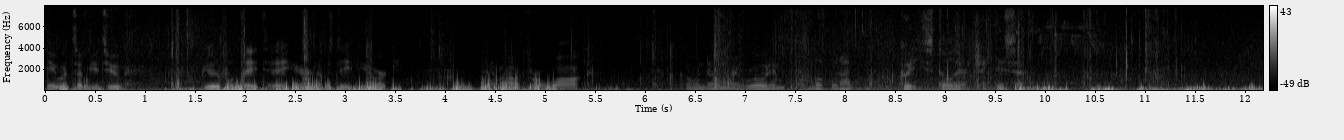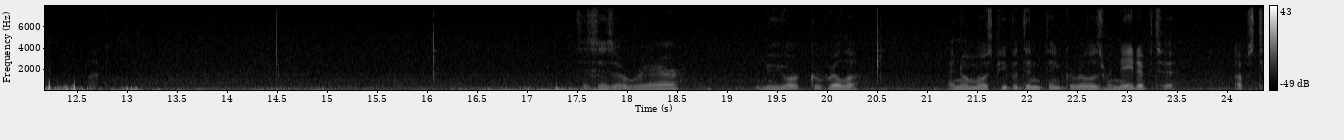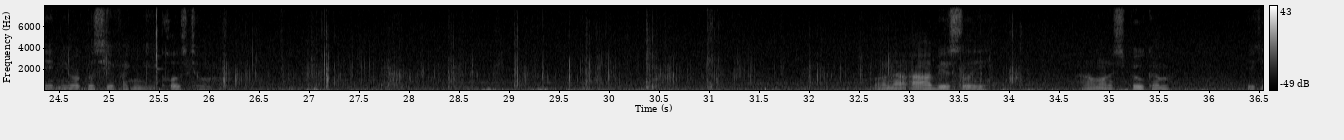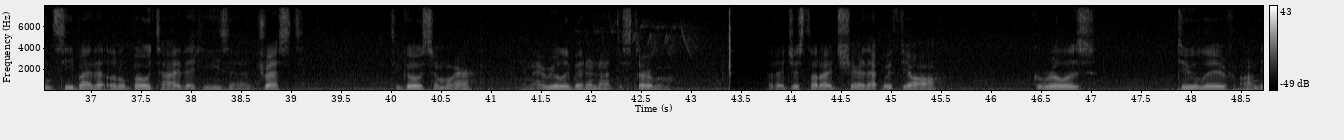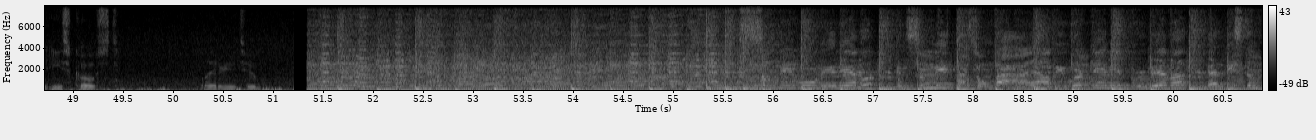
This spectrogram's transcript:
Hey, what's up YouTube? Beautiful day today here in upstate New York. And I'm out for a walk, going down my road, and, and look what I'm... Good, he's still there. Check this out. Look. This is a rare New York gorilla. I know most people didn't think gorillas were native to upstate New York. Let's see if I can get close to him. Well now obviously, I don't want to spook him. You can see by that little bow tie that he's uh, dressed to go somewhere and I really better not disturb him. But I just thought I'd share that with y'all. Gorillas do live on the east coast. Later YouTube. Someday won't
